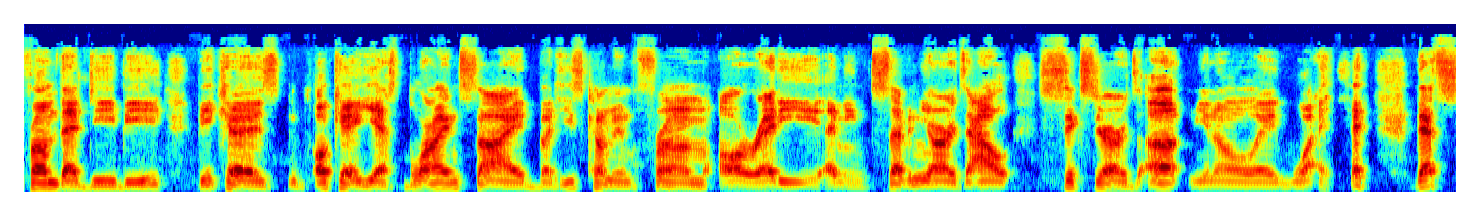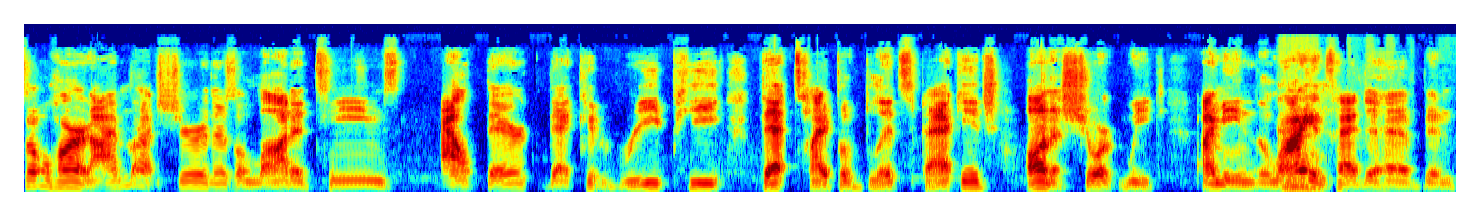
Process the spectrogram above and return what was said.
from that DB because okay, yes, blind side, but he's coming from already. I mean, seven yards out, six yards up. You know, a, what? that's so hard. I'm not sure there's a lot of teams out there that could repeat that type of blitz package on a short week. I mean, the Lions had to have been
